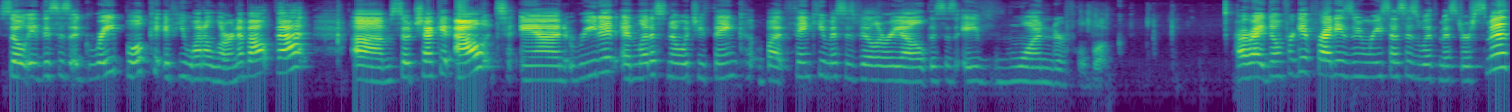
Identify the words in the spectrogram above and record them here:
So it, this is a great book if you want to learn about that. Um, so check it out and read it and let us know what you think. But thank you, Mrs. Villarreal. This is a wonderful book. All right, don't forget Friday Zoom recesses with Mr. Smith.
